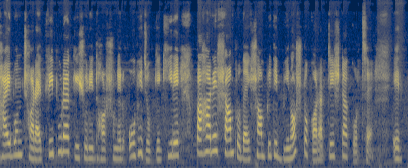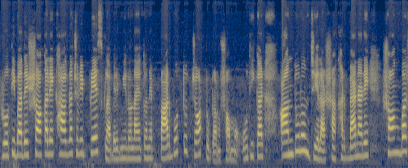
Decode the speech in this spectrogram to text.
ভাই বোন ছড়ায় ত্রিপুরা কিশোরী ধর্ষণের অভিযোগকে ঘিরে পাহাড়ের সাম্প্রদায়িক সম্প্রীতি বিনষ্ট করার চেষ্টা করছে। এর প্রতিবাদে সকালে খাগড়াছড়ি প্রেস ক্লাবের মিলনায়তনে পার্বত্য চট্টগ্রাম সম অধিকার আন্দোলন জেলা শাখার ব্যানারে সংবাদ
